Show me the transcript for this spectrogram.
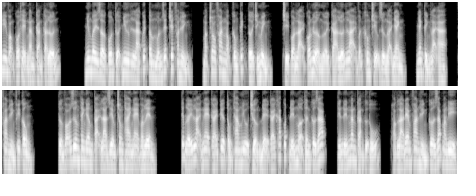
hy vọng có thể ngăn cản cá lớn. Nhưng bây giờ côn tựa như là quyết tâm muốn giết chết phan hình, mặc cho phan ngọc công kích tới chính mình chỉ còn lại có nửa người cá lớn lại vẫn không chịu dừng lại nhanh nhanh tỉnh lại a phan hình phi công. Tưởng võ dương thanh âm tại la diêm trong thai nghe vang lên. Tiếp lấy lại nghe cái kia tổng tham mưu trưởng để cái khác quất đến mở thân cơ giáp, tiến đến ngăn cản cự thú, hoặc là đem phan hình cơ giáp mang đi.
